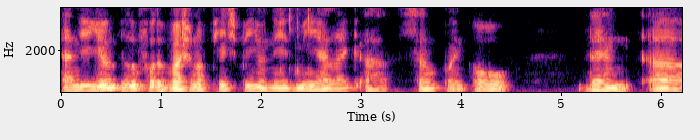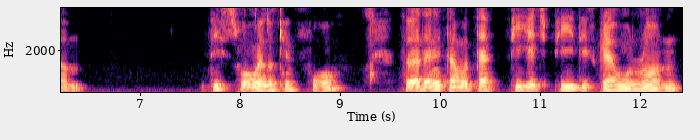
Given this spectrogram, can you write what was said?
and you look for the version of PHP you need. Me, I like uh, 7.0 then um, this is what we're looking for so that anytime we type php this guy will run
